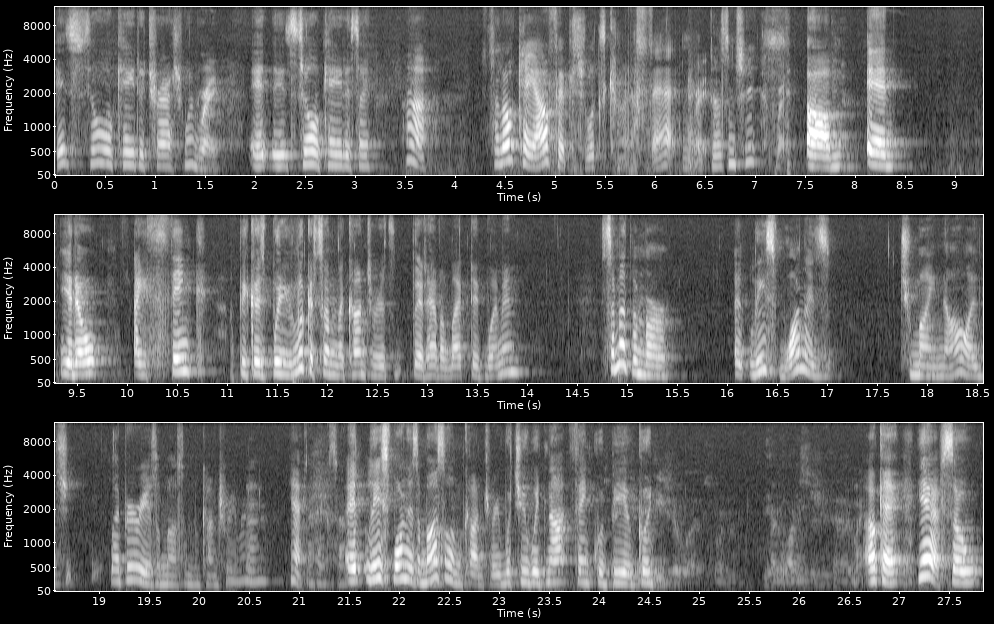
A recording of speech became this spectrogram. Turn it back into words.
It's still okay to trash women. Right. It, it's still okay to say, huh, it's an okay outfit, but she looks kind of fat Right. doesn't she? Right. Um, and, you know, I think, because when you look at some of the countries that have elected women, some of them are, at least one is, to my knowledge, Liberia is a Muslim country, right? Yeah. Mm-hmm. think so. At least one is a Muslim country, which you would not think would be a good. Okay, yeah, so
